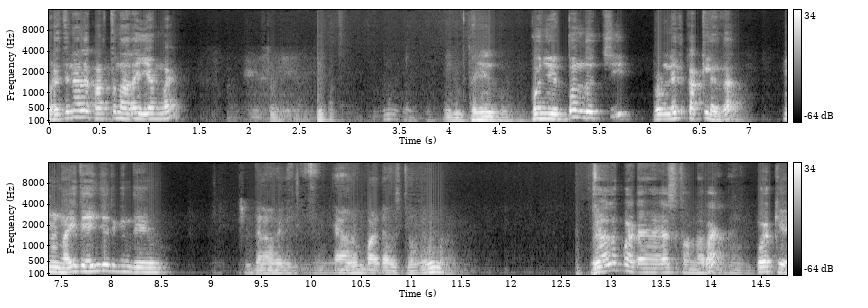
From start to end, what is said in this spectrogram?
ప్రతి నెల కడుతున్నారా ఈఎంఐ కొంచెం ఇబ్బంది వచ్చి రెండు నెలలు కట్టలేదా? అయితే ఏం జరిగింది? వేలం పాట వేస్తున్నారా? ఓకే.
